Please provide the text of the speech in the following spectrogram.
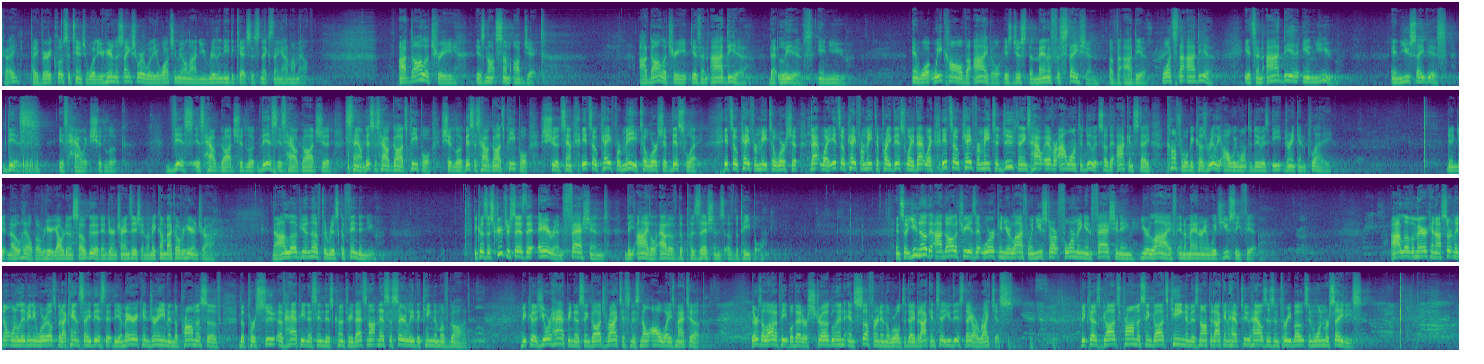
Okay, pay very close attention. Whether you're here in the sanctuary, whether you're watching me online, you really need to catch this next thing out of my mouth. Idolatry is not some object. Idolatry is an idea that lives in you. And what we call the idol is just the manifestation of the idea. What's the idea? It's an idea in you. And you say this this is how it should look. This is how God should look. This is how God should sound. This is how God's people should look. This is how God's people should sound. It's okay for me to worship this way. It's okay for me to worship that way. It's okay for me to pray this way, that way. It's okay for me to do things however I want to do it so that I can stay comfortable because really all we want to do is eat, drink, and play. Didn't get no help over here. Y'all were doing so good and during transition. Let me come back over here and try. Now, I love you enough to risk offending you. Because the scripture says that Aaron fashioned the idol out of the possessions of the people. And so you know that idolatry is at work in your life when you start forming and fashioning your life in a manner in which you see fit. I love America and I certainly don't want to live anywhere else, but I can say this that the American dream and the promise of the pursuit of happiness in this country, that's not necessarily the kingdom of God. Because your happiness and God's righteousness don't always match up. There's a lot of people that are struggling and suffering in the world today, but I can tell you this they are righteous. Because God's promise in God's kingdom is not that I can have two houses and three boats and one Mercedes.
